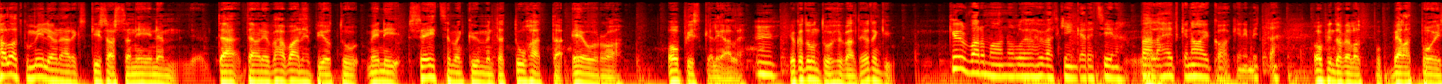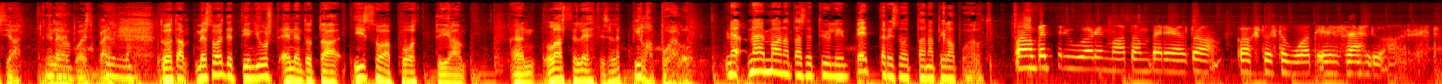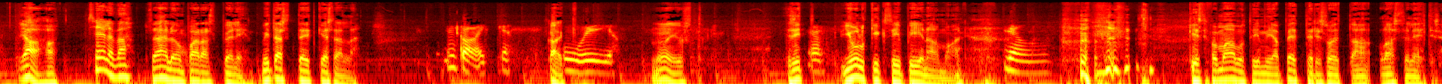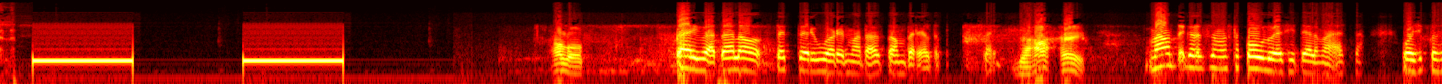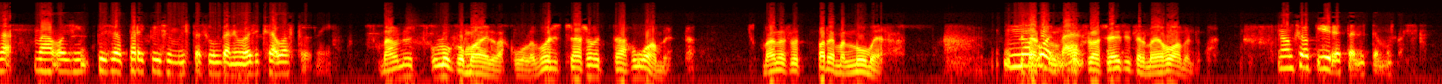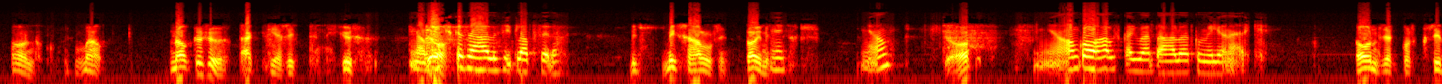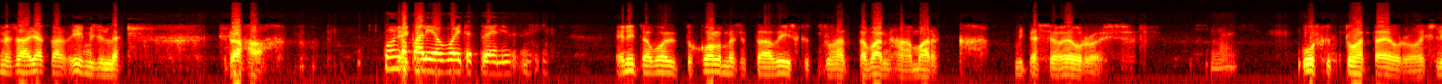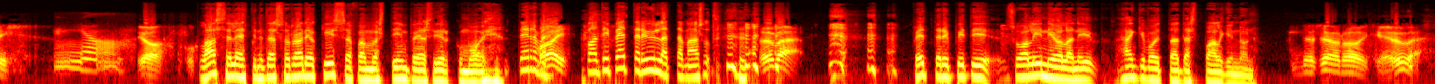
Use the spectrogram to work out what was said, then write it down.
Haluatko miljonääriksi kisassa, niin tämä on jo vähän vanhempi juttu. Meni 70 000 euroa opiskelijalle, mm. joka tuntuu hyvältä. Jotenkin Kyllä varmaan on ollut ihan hyvät kinkerit siinä päällä hetken aikaakin nimittäin. Opintovelat velat pois ja, ja näin poispäin. Kyllä. Tuota, me soitettiin just ennen tota isoa pottia Lasse Lehtiselle pilapuheluun. Nä, näin maanantai se tyyliin. Petteri soittaa aina pilapuhelut. Mä oon Petteri Vuorenmaa Tampereelta 12-vuotias ja sählyharrasta. Jaha. Selvä. Sähly on paras peli. Mitäs teit kesällä? Kaikke. Kaikki. Ui. No just. Ja sitten julkiksi piinaamaan. Joo. Kispa maamutiimi ja Petteri soittaa Lasse Lehtiselle. Halo. Päivää. Täällä on Petteri Vuorenmaa täältä Tampereelta. Jaha, hei. Mä oon tekemässä sellaista kouluesitelmää, että voisitko sä, mä voisin kysyä pari kysymystä sulta, niin voisitko sä vastata niin? Mä oon nyt ulkomailla kuule. Voisit sä soittaa huomenna? Mä annan sulle paremman numeron. No Pitää- voin mä. Onko sulla se esitelmä jo huomenna? No onko se on kiirettä nyt musta? On. Mä... No kysy äkkiä sitten, niin kysy. No Joo. miksi sä halusit lapsena? Mik, miksi sä halusin? Toimittajaksi? Joo. Joo. Ja onko hauska juontaa, haluatko miljonääriksi? On se, koska sinne saa jakaa ihmisille rahaa. Kuinka Eikö? paljon on voitettu eniten siinä? Eniten on voitettu 350 000 vanhaa markkaa. Mitäs se on euroissa? No. 60 000 euroa, eikö niin? Joo. Joo. Lasse Lehtinen, tässä on Radio Kissa FMS, Timpe ja Sirkku, moi. Terve. Moi. Pantiin Petteri yllättämään sut. Hyvä. Petteri piti sua linjoilla, niin hänkin voittaa tästä palkinnon. No se on oikein hyvä.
